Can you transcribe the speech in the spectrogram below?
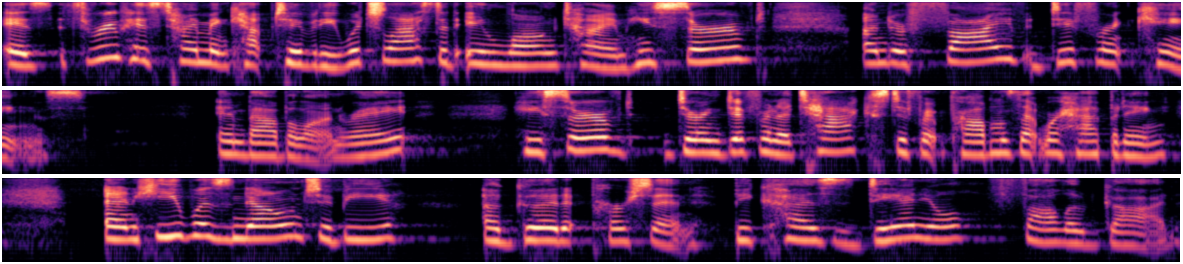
is through his time in captivity, which lasted a long time, he served under five different kings in Babylon, right? He served during different attacks, different problems that were happening. And he was known to be a good person because Daniel followed God.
